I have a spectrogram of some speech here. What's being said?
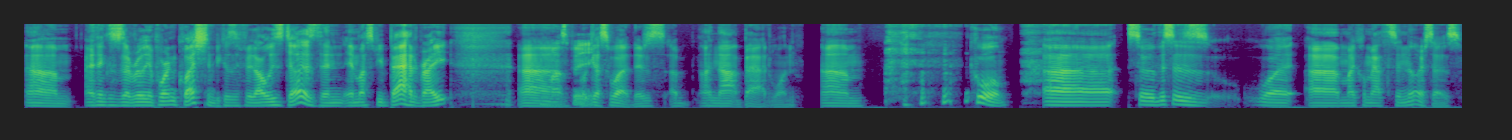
Um, I think this is a really important question because if it always does, then it must be bad, right? Uh, must be. Well, guess what? There's a, a not bad one. Um, cool. Uh, so this is what uh, Michael Matheson Miller says.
